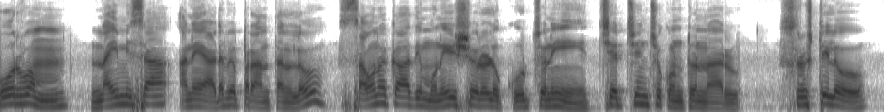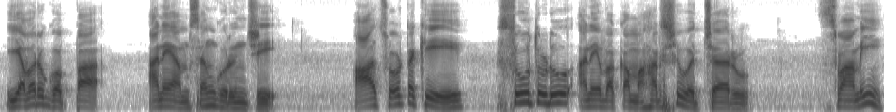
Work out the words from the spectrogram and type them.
పూర్వం నైమిష అనే అడవి ప్రాంతంలో సౌనకాది మునీశ్వరులు కూర్చుని చర్చించుకుంటున్నారు. సృష్టిలో ఎవరు గొప్ప అనే అంశం గురించి. ఆ చోటకి సూతుడు అనే ఒక మహర్షి వచ్చారు. స్వామి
